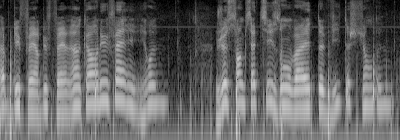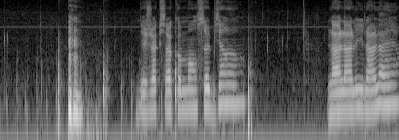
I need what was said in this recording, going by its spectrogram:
Hop, du fer, du fer, encore du fer. Je sens que cette saison va être vite chiante. Déjà que ça commence bien. La la li la l'air.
